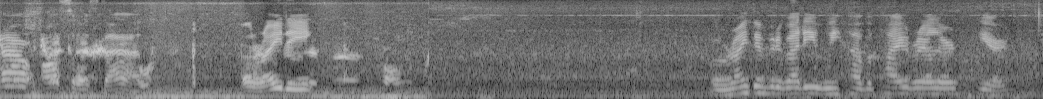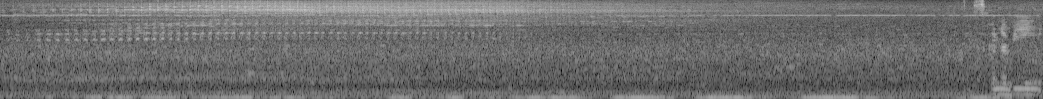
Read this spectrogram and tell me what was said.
How up the track awesome is that? Alrighty. Alright, everybody, we have a high railer here. It's gonna be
